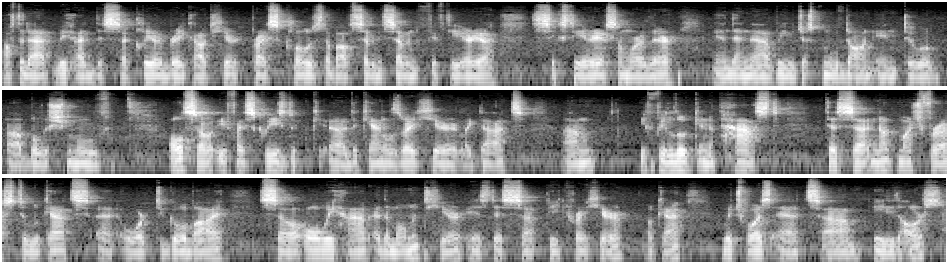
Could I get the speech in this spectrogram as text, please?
After that, we had this uh, clear breakout here. Price closed about 77.50 area, 60 area, somewhere there. And then uh, we just moved on into a, a, bullish move. Also, if I squeeze the, uh, the candles right here like that, um, if we look in the past, there's uh, not much for us to look at uh, or to go by. So all we have at the moment here is this uh, peak right here, okay, which was at um, $80.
